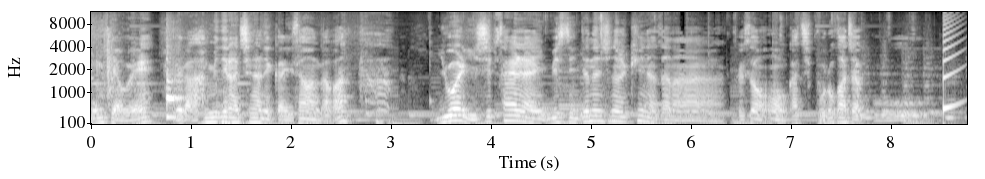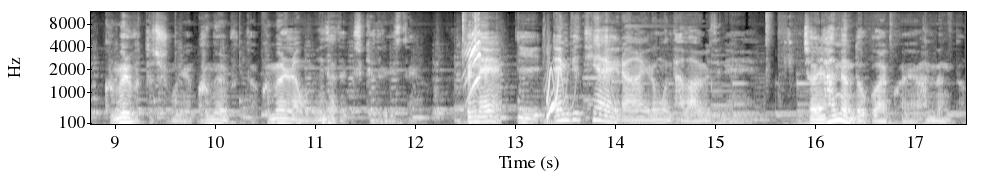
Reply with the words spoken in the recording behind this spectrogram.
몽키야 왜? 내가 한민이랑 친하니까 이상한가 봐? 6월 24일날 미스 인터내셔널 퀸 하잖아. 그래서 어, 같이 보러 가자고. 금요일부터 출근해요. 금요일부터. 금요일 나오면 인사시켜드리겠어요. 근데 이 MBTI랑 이런 건 다 마음에 드네. 저희 한 명 더 구할 거예요. 한 명 더.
